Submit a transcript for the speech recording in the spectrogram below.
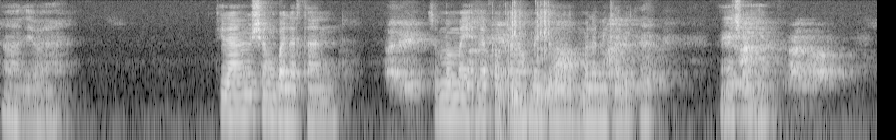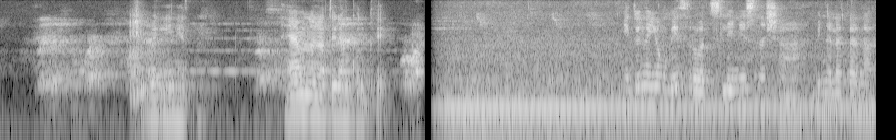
Ah, di ba? Kailangan mo siyang balatan. So, mamaya na pag ano, medyo malamig-lamig na. Ano siya eh. Sobrang init. Hayaan muna natin ng konti. Ito na yung beef roots. Linis na siya. Binalata na.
